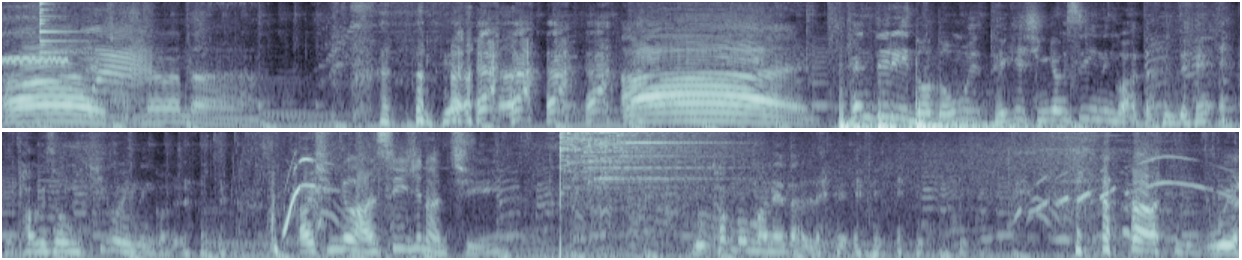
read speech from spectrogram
아이 장난하나 아이 팬들이 너 너무 되게 신경 쓰이는 것 같다는데 방송 키고 있는 걸. 아 신경 안 쓰이진 않지 욕 한 번만 해달래. 뭐야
